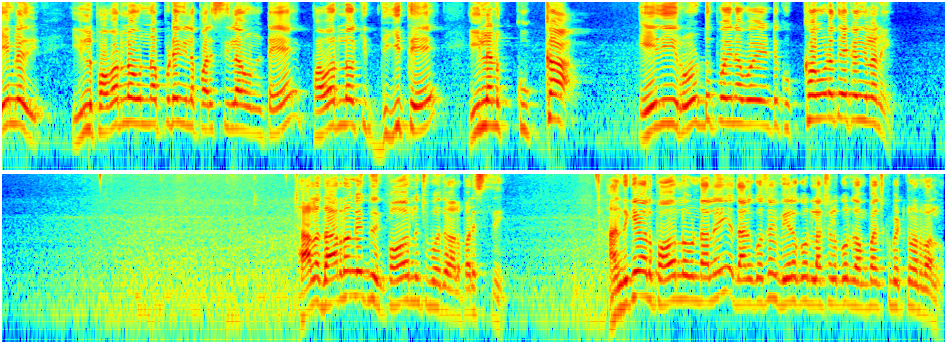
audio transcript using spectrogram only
ఏం లేదు. వీళ్ళు పవర్లో ఉన్నప్పుడే వీళ్ళ పరిస్థితి ఇలా ఉంటే పవర్లోకి దిగితే వీళ్ళను కుక్క ఏది రోడ్డు పోయిన పోయేంటి కుక్క కూడా తేకదు వీళ్ళని చాలా దారుణంగా అవుతుంది పవర్ నుంచి పోతే వాళ్ళ పరిస్థితి. అందుకే వాళ్ళు పవర్లో ఉండాలి దానికోసం వేల కోట్ల లక్షల కోట్లు సంపాదించుకు పెట్టుకున్నారు వాళ్ళు.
